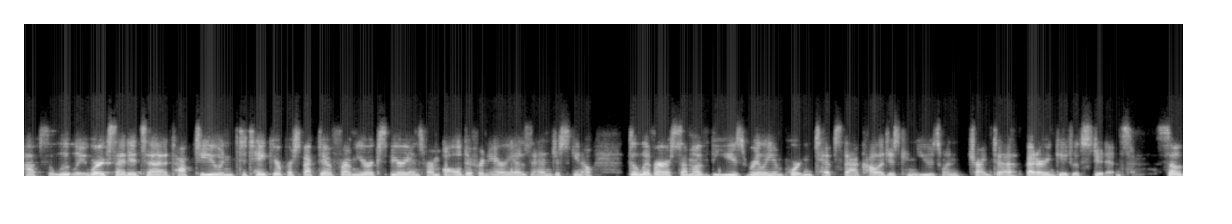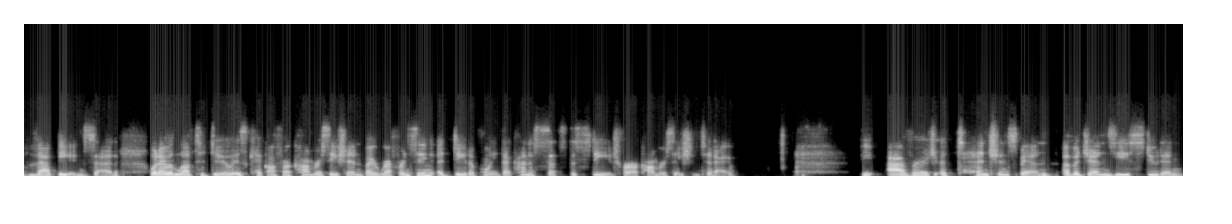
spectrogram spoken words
Absolutely. We're excited to talk to you and to take your perspective from your experience from all different areas and just, you know, deliver some of these really important tips that colleges can use when trying to better engage with students. So, that being said, what I would love to do is kick off our conversation by referencing a data point that kind of sets the stage for our conversation today. The average attention span of a Gen Z student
